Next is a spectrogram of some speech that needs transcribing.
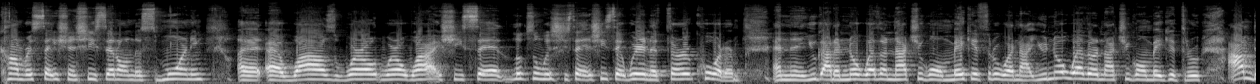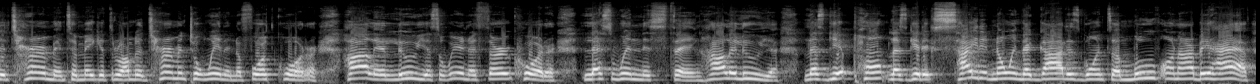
Conversation. She said on this morning at, at Wild's World Worldwide. She said, "Looks at what she said. She said we're in the third quarter, and then you got to know whether or not you're gonna make it through or not. You know whether or not you're gonna make it through. I'm determined to make it through. I'm determined to win in the fourth quarter. Hallelujah. So we're in the third quarter. Let's win this thing. Hallelujah. Let's get pumped. Let's get excited knowing that God is going to move on our behalf.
